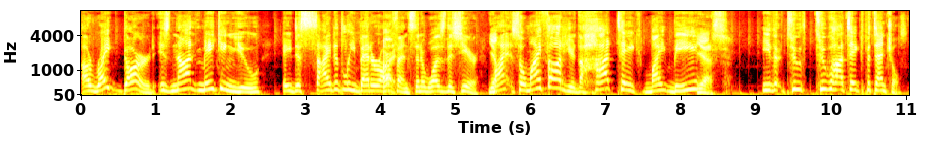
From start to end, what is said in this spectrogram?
A right guard is not making you a decidedly better All offense right. than it was this year. Yep. My, so my thought here, the hot take might be Yes. either two two hot take potentials.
